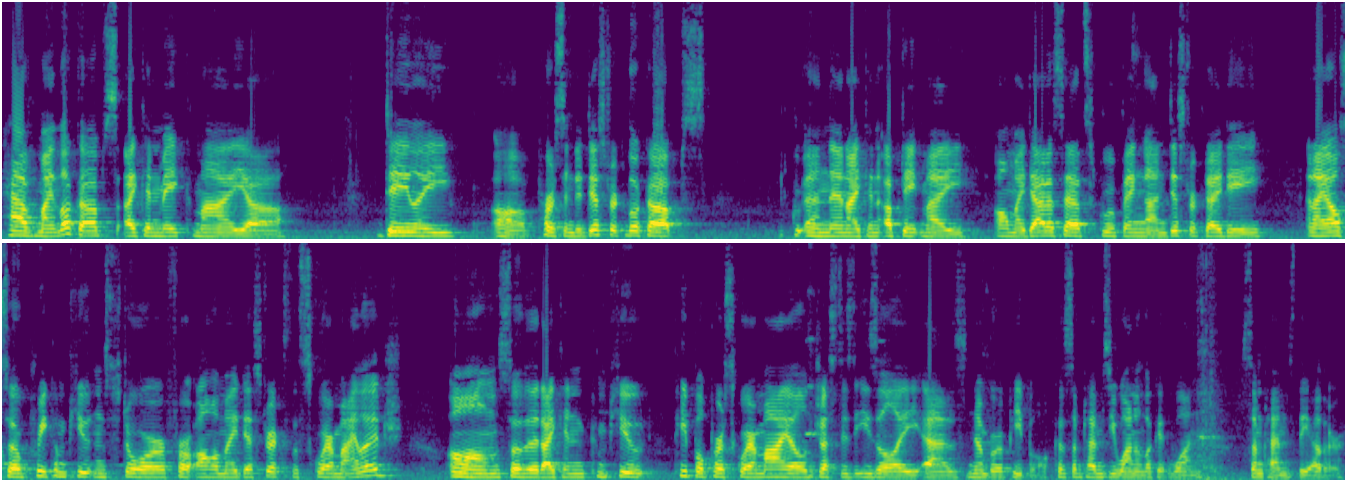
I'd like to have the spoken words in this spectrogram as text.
have my lookups, I can make my uh, daily uh, person to district lookups, and then I can update my, all my data sets, grouping on district ID. And I also pre-compute and store for all of my districts the square mileage, um, so that I can compute people per square mile just as easily as number of people. Because sometimes you want to look at one, sometimes the other.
